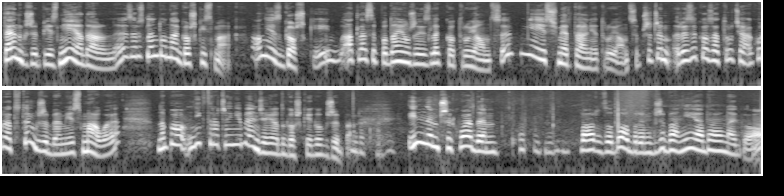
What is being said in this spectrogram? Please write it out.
Ten grzyb jest niejadalny ze względu na gorzki smak. On jest gorzki, atlasy podają, że jest lekko trujący, nie jest śmiertelnie trujący. Przy czym ryzyko zatrucia akurat tym grzybem jest małe, no bo nikt raczej nie będzie jadł gorzkiego grzyba. Dokładnie. Innym przykładem bardzo dobrym grzyba niejadalnego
